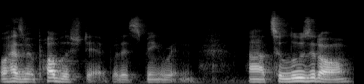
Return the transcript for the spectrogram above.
or hasn't been published yet, but it's being written. Uh, to lose it all,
